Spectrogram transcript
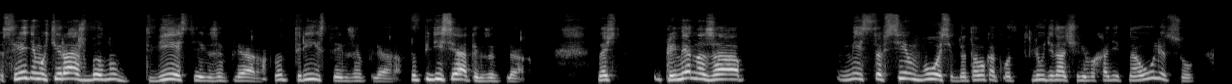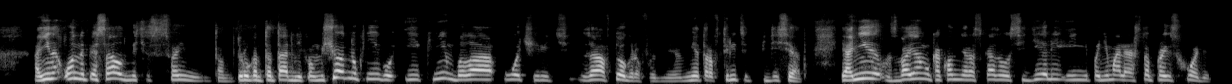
среднем их тираж был ну, 200 экземпляров, ну, 300 экземпляров, ну, 50 экземпляров. Значит, примерно за месяцев 7-8 до того, как вот люди начали выходить на улицу, они, он написал вместе со своим там, другом Татарниковым еще одну книгу, и к ним была очередь за автографами метров 30-50. И они вдвоем, как он мне рассказывал, сидели и не понимали, а что происходит.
